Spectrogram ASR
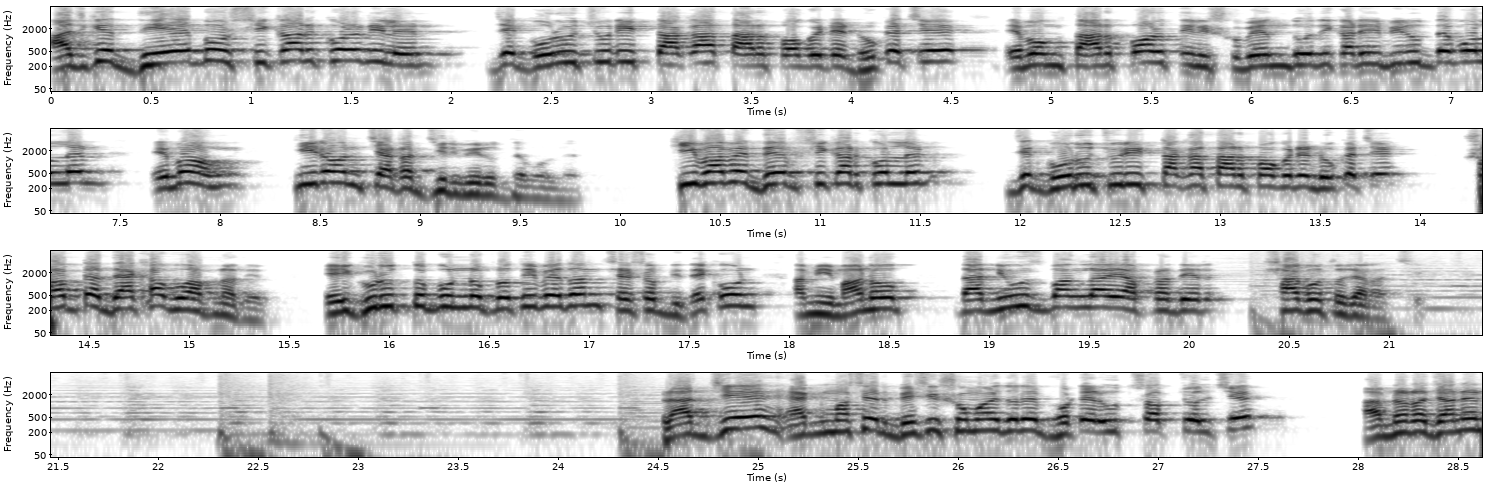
আজকে দেবও স্বীকার করে নিলেন যে গরু চুরির টাকা তার পকেটে ঢুকেছে এবং তারপর তিনি শুভেন্দু অধিকারীর বিরুদ্ধে বললেন এবং হিরণ চ্যাটার্জির বিরুদ্ধে বললেন। কীভাবে দেব স্বীকার করলেন যে গরু চুরির টাকা তার পকেটে ঢুকেছে? সবটা দেখাবো আপনাদের। এই গুরুত্বপূর্ণ প্রতিবেদন শেষ অবধি দেখুন। আমি মানব দা নিউজ বাংলায় আপনাদের স্বাগত জানাচ্ছি। রাজ্যে এক মাসের বেশি সময় ধরে ভোটের উৎসব চলছে। আপনারা জানেন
